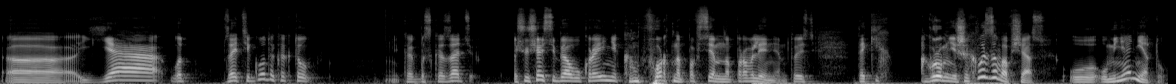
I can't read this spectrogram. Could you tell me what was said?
а, Я вот за эти годы как-то, как бы сказать, ощущаю себя в Украине комфортно по всем направлениям. То есть таких огромнейших вызовов сейчас у, у меня нету.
